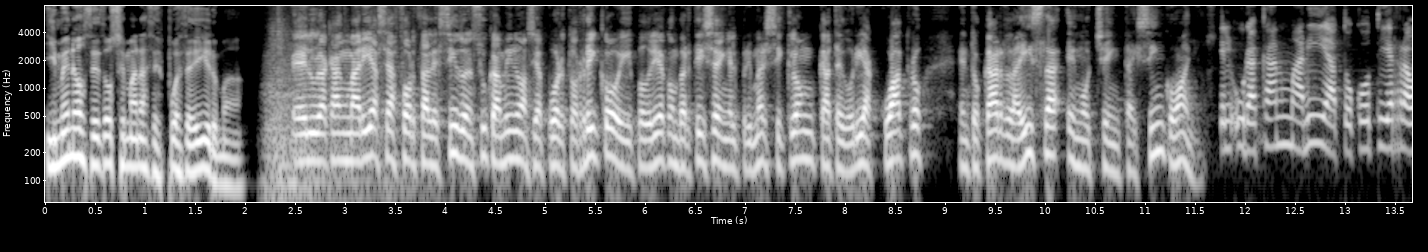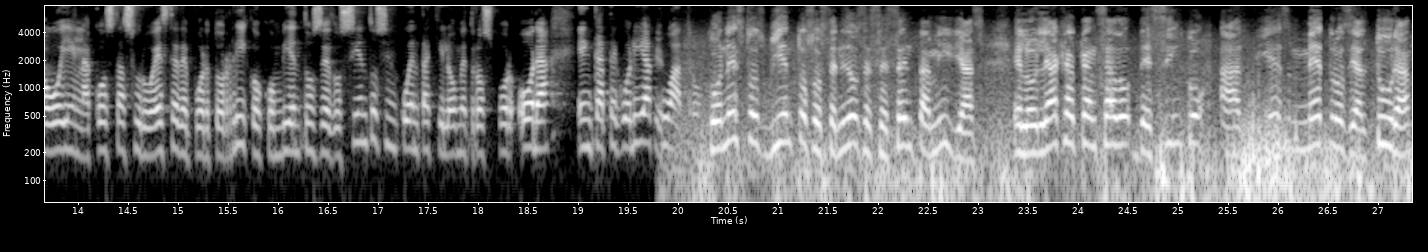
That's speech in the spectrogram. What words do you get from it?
Y menos de dos semanas después de Irma, el huracán María se ha fortalecido en su camino hacia Puerto Rico y podría convertirse en el primer ciclón categoría 4 en tocar la isla en 85 años. El huracán María tocó tierra hoy en la costa suroeste de Puerto Rico con vientos de 250 kilómetros por hora en categoría 4. Con estos vientos sostenidos de 60 millas, el oleaje ha alcanzado de 5 a 10 metros de altura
